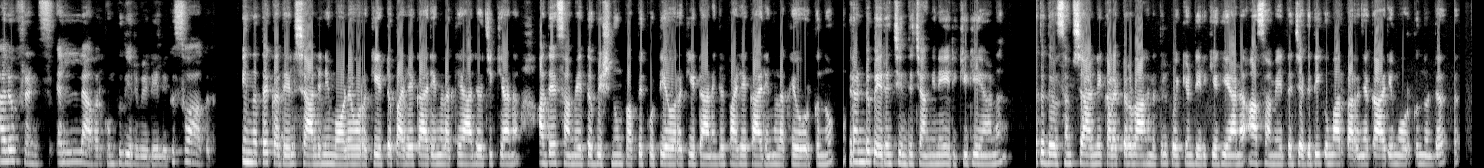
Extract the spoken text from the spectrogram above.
Hello friends എല്ലാവർക്കും പുതിയൊരു വീഡിയോയിലേക്ക് സ്വാഗതം. ഇന്നത്തെ കഥയിൽ ശാലിനി മോളെ ഉറക്കിയിട്ട് പഴയ കാര്യങ്ങളൊക്കെ ആലോചിക്കുകയാണ്. അതേ സമയത്ത് വിഷ്ണുവും പപ്പിക്കുട്ടിയെ ഉറക്കിയിട്ടാണെങ്കിൽ പഴയ കാര്യങ്ങളൊക്കെ ഓർക്കുന്നു. രണ്ടുപേരും ചിന്തിച്ച് അങ്ങനെ ഇരിക്കുകയാണ്. അടുത്ത ദിവസം ശാലിനി കളക്ടർ വാഹനത്തിൽ പോയിക്കൊണ്ടിരിക്കുകയാണ്. ആ സമയത്ത് ജഗതി കുമാർ പറഞ്ഞ കാര്യം ഓർക്കുന്നുണ്ട്.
